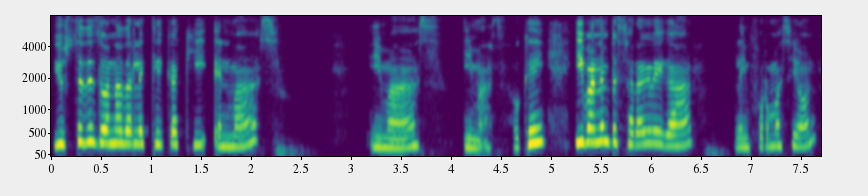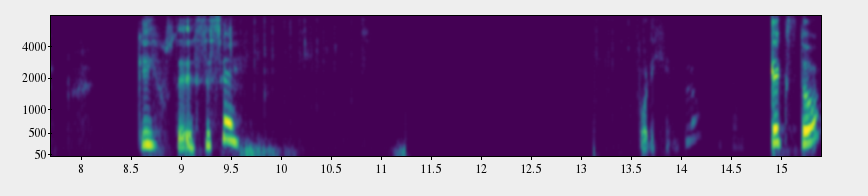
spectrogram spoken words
y ustedes van a darle clic aquí en más y más y más, ¿ok? Y van a empezar a agregar la información que ustedes deseen. Por ejemplo, texto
